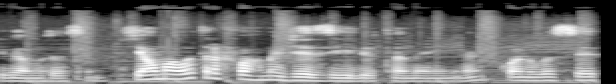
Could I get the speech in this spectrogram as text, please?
digamos assim. Que é uma outra forma de exílio também, né? Quando você.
